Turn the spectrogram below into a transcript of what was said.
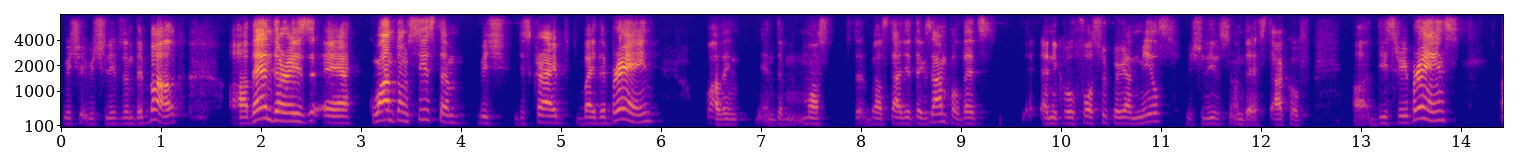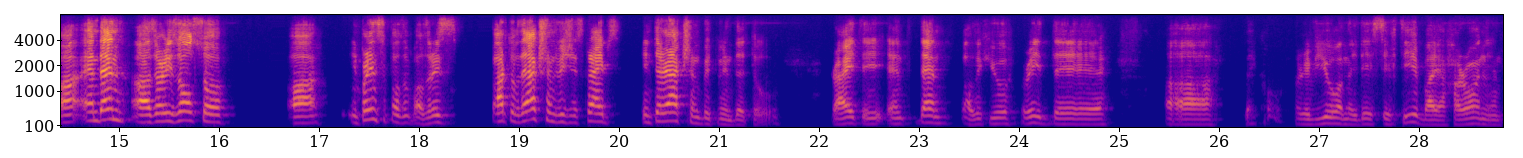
which, which lives in the bulk. Uh, then there is a quantum system, which described by the brane, Well, in, in the most well-studied example, that's n equal four super Yang-Mills, which lives on the stack of uh, these three branes. Uh, and then uh, there is also, uh, in principle, well, there is part of the action which describes interaction between the two, right? And then, well, if you read the like review on the ADS-CFT by Aharony and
